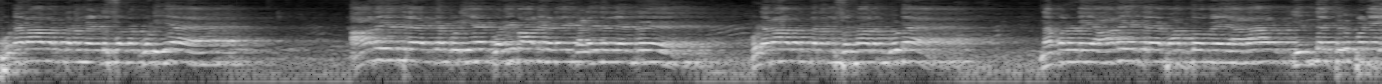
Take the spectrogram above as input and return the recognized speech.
புனராவர்த்தனம் என்று சொல்லக்கூடிய ஆலயத்தில் இருக்கக்கூடிய குறைபாடுகளை களைதல் என்று புனராவர்த்தனம் சொன்னாலும் கூட நம்மளுடைய ஆலயத்தில் பார்த்தோமேயானால் இந்த திருப்பணி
